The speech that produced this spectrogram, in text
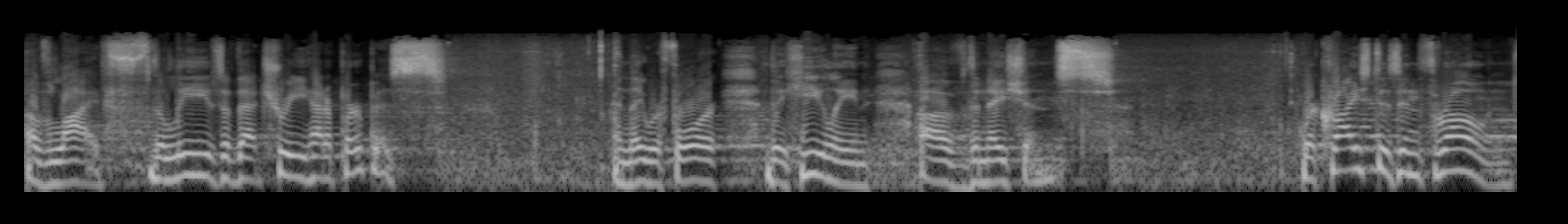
of life. The leaves of that tree had a purpose, and they were for the healing of the nations. Where Christ is enthroned,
